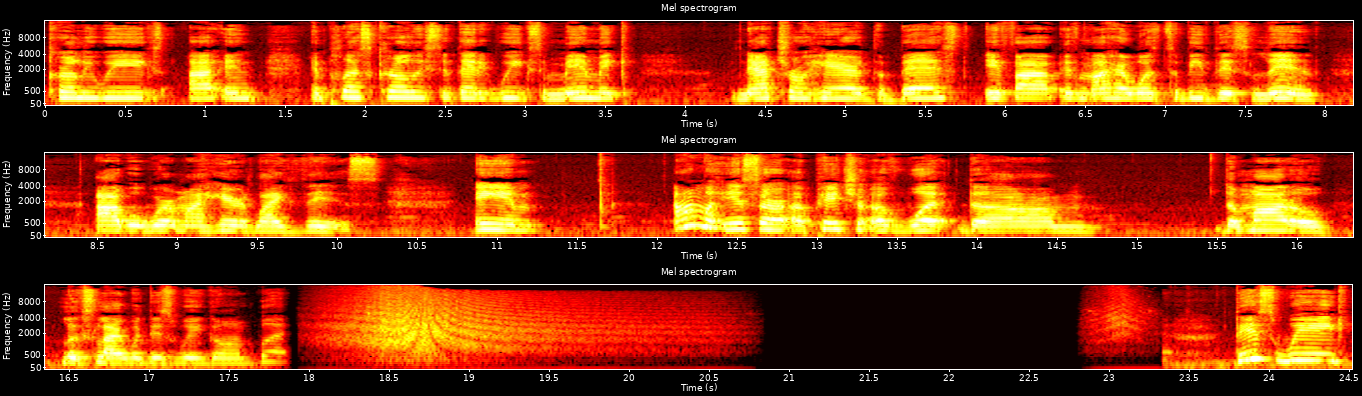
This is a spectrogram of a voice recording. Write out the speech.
curly wigs. I and and plus curly synthetic wigs mimic natural hair the best. If I if my hair was to be this length, I would wear my hair like this. And I'm gonna insert a picture of what the um the model looks like with this wig on, but This wig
